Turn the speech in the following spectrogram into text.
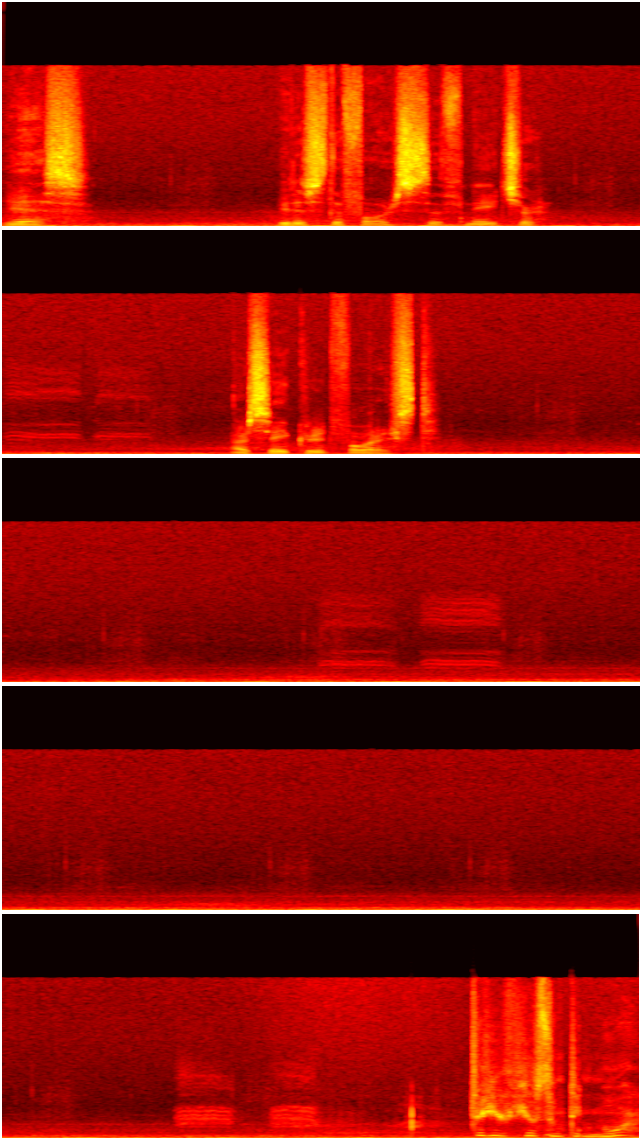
Yes. It is the force of nature. Our sacred forest. Do you feel something more?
